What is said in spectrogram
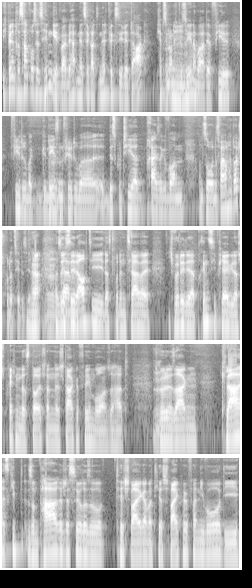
ich bin interessant, wo es jetzt hingeht, weil wir hatten jetzt ja gerade die Netflix-Serie Dark. Ich habe sie noch nicht gesehen, aber hat ja viel, viel drüber gelesen, viel drüber äh, diskutiert, Preise gewonnen und so. Und das war ja auch eine deutsch produzierte Serie. Ja, also ich Ähm, sehe da auch die, das Potenzial, weil ich würde dir prinzipiell widersprechen, dass Deutschland eine starke Filmbranche hat. Ich würde sagen, klar, es gibt so ein paar Regisseure, so Till Schweiger, Matthias Schweighöfer Niveau, die,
